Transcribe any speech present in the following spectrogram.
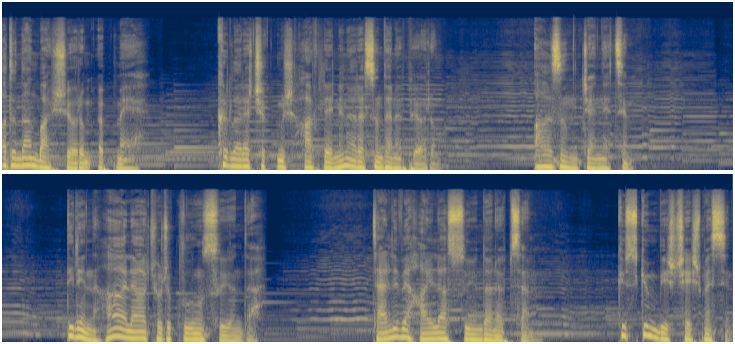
Adından başlıyorum öpmeye. Kırlara çıkmış harflerinin arasından öpüyorum. Ağzın cennetim. Dilin hala çocukluğun suyunda. Terli ve haylaz suyundan öpsem. Küskün bir çeşmesin.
